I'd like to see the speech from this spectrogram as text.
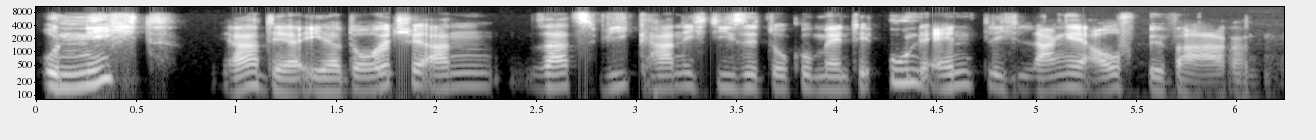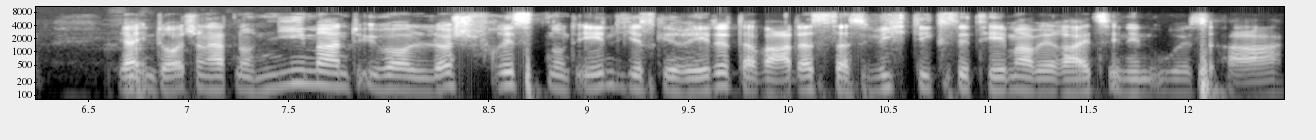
Und nicht, ja, der eher deutsche Ansatz, wie kann ich diese Dokumente unendlich lange aufbewahren? Ja, in Deutschland hat noch niemand über Löschfristen und ähnliches geredet. Da war das das wichtigste Thema bereits in den USA.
